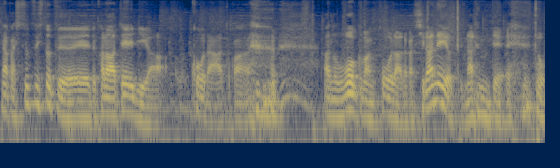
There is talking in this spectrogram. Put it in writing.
なんか一つ一つ、えーと、カラーテレビがこうだとか あのウォークマンこうだとか知らねえよってなるんで えっと。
